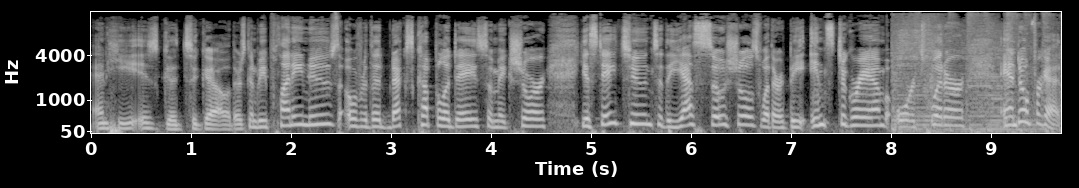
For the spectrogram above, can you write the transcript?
and he is good to go. There's going to be plenty of news over the next couple of days, so make sure you stay tuned to the Yes socials, whether it be Instagram or Twitter. And don't forget,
